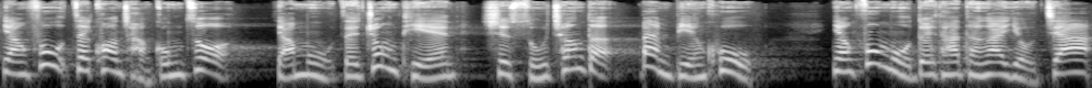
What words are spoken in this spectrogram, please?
养父在矿场工作。养母在种田，是俗称的半边户。养父母对他疼爱有加，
